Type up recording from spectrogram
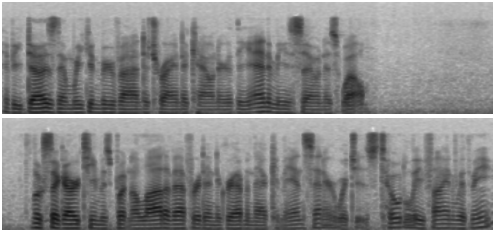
If he does, then we can move on to trying to counter the enemy's zone as well. Looks like our team is putting a lot of effort into grabbing that command center, which is totally fine with me.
